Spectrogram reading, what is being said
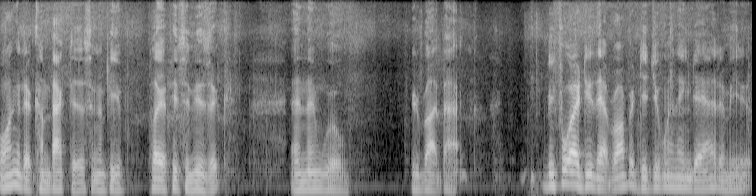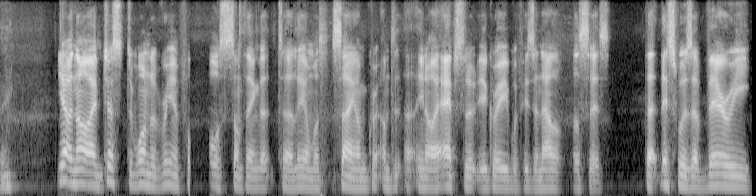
well, I'm going to come back to this. I'm going to play a piece of music, and then we'll be right back. Before I do that, Robert, did you want anything to add immediately? Yeah, no, I just want to reinforce something that uh, Leon was saying. I'm, I'm, uh, you know, I absolutely agree with his analysis that this was a very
